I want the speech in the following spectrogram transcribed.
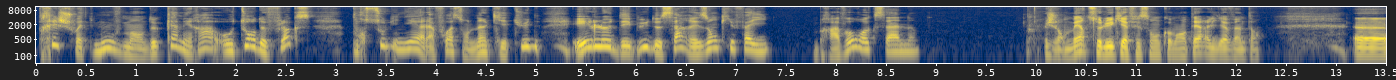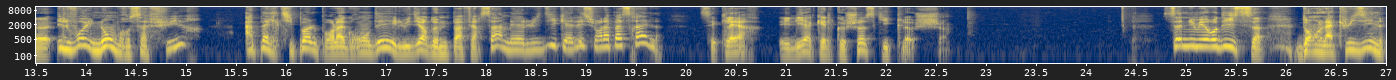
très chouette mouvement de caméra autour de Flox pour souligner à la fois son inquiétude et le début de sa raison qui faillit. Bravo Roxane. J'emmerde celui qui a fait son commentaire il y a 20 ans. Euh, il voit une ombre s'affuir, appelle Tipol pour la gronder et lui dire de ne pas faire ça, mais elle lui dit qu'elle est sur la passerelle. C'est clair, il y a quelque chose qui cloche. Scène numéro 10. Dans la cuisine,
